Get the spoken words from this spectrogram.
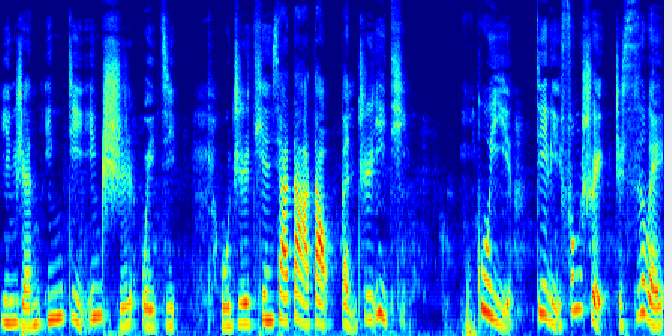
因人因地因时为基。吾知天下大道本质一体，故以地理风水之思维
